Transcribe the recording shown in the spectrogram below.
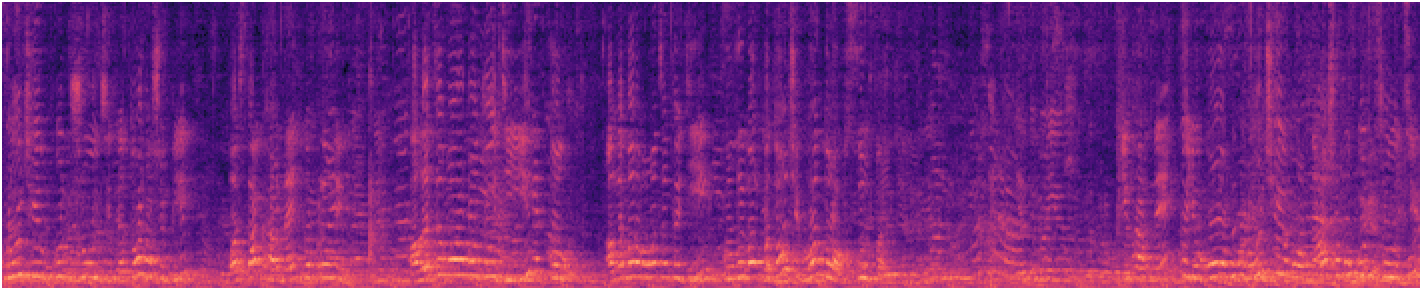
вкручую в кунжуті для того, щоб він ось так гарненько прилип. Але це робимо тоді, коли, але ми робимо це тоді, коли батончик готов. Супер. І гарненько його вкручуємо в нашому кунжуті.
